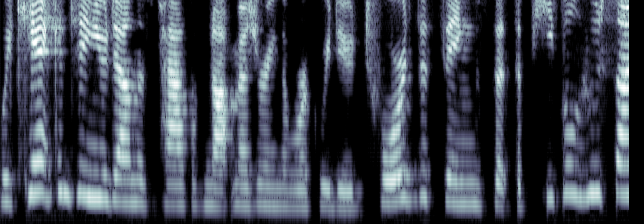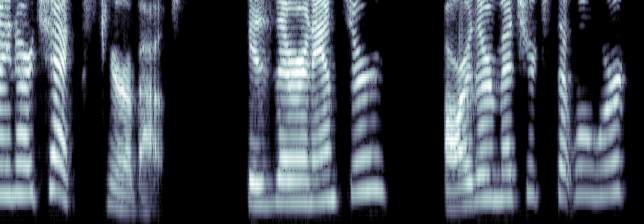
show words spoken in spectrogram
We can't continue down this path of not measuring the work we do toward the things that the people who sign our checks care about. Is there an answer? Are there metrics that will work?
